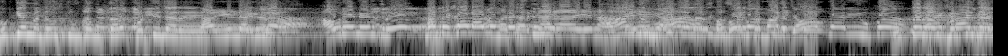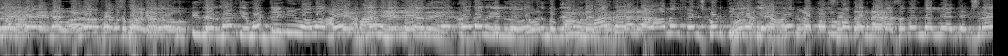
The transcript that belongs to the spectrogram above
ಮುಖ್ಯಮಂತ್ರಿ ಸೂಕ್ತ ಉತ್ತರ ಕೊಟ್ಟಿದ್ದಾರೆ. ಅವ್ರೇನ್ ಹೇಳಿದ್ರು? ನಾನು ರೆಕಾರ್ಡ್ ಆಮೇಲೆ ಕಳಿಸ್ತೀನಿ. ಆಯ್ತು, ಉತ್ತರ ಜವಾಬ್ದಾರಿ ಉಪ ಉತ್ತರ ಕೊಟ್ಟಿದ್ದಾರೆ. ಕೊಟ್ಟಿದ್ದಾರೆ ನೀವು ಅವಾಗ ಅದನ್ನ ಹೇಳಿದ್ದಾರೆ. ಅದನ್ನ ಸರ್ಕಾರ ಆಮೇಲೆ ಕಳ್ಸಿಕೊಡ್ತೀವಿ. ಓಕೆ. ಏನ್ ಬೇಕಾದ್ರೂ ಮಾತಾಡ್ಬೋದಾ ಸದನದಲ್ಲಿ ಅಧ್ಯಕ್ಷರೇ?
